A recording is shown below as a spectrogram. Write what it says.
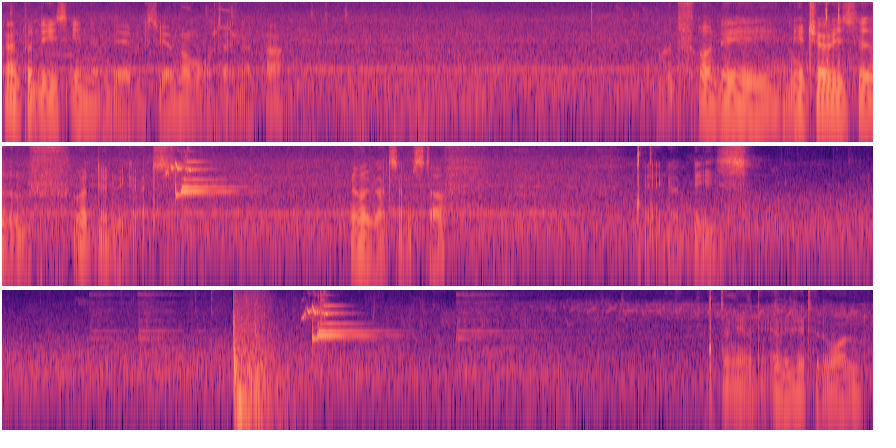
Can't put these in and there because we have no water in that park. But for the nature reserve, what did we get? No, we got some stuff. You got these. And yeah, the elevated one.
